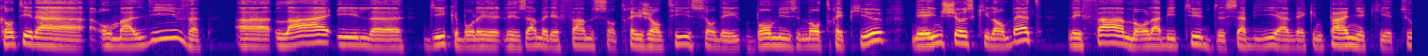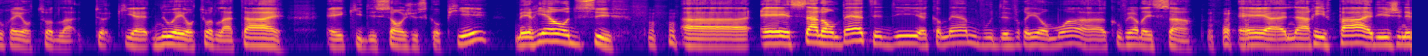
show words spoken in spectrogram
quand il est aux Maldives, là, il dit que bon, les, les, hommes et les femmes sont très gentils, sont des bons musulmans très pieux, mais une chose qui l'embête, les femmes ont l'habitude de s'habiller avec une pagne qui est, la, qui est nouée autour de la taille et qui descend jusqu'aux pieds, mais rien au-dessus. Euh, et et dit quand même, vous devriez au moins euh, couvrir les seins. Et elle n'arrive pas, elle dit, je n'ai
